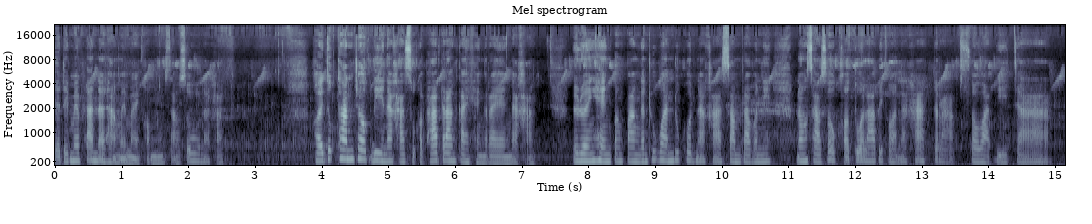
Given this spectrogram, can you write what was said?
จะได้ไม่พลาดแนวทางใหม่ ๆ ของน้องสาวโซ่นะคะ ขอให้ทุกท่านโชคดีนะคะ สุขภาพร่างกายแข็งแรงนะคะรวยๆเฮงปังๆ กันทุกวันทุกคนนะคะสำหรับวันนี้น้องสาวโซ่ขอตัวลาไปก่อนนะคะ กราบสวัสดีจ้า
